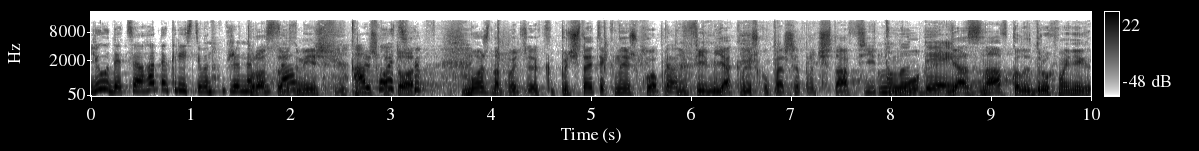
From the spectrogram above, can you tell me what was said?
Люди, це Агата Крісті, вона вже написала. Просто розумієш, а книжку потім- то можна поч- почитайте книжку, а потім фільм. Я книжку перше прочитав, і тому Молодець. я знав, коли друг мені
